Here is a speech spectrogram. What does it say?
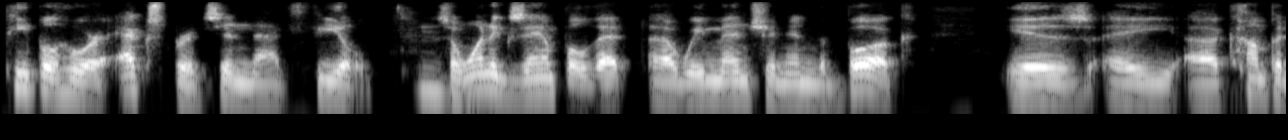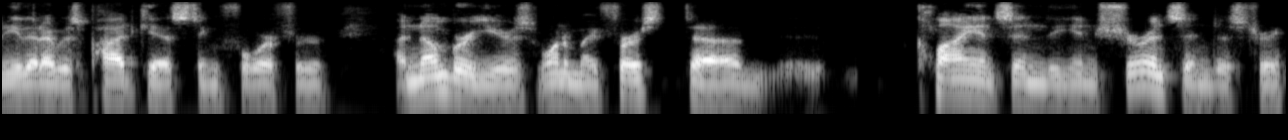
people who are experts in that field. Mm-hmm. So, one example that uh, we mention in the book is a, a, company that I was podcasting for for a number of years. One of my first uh, clients in the insurance industry.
